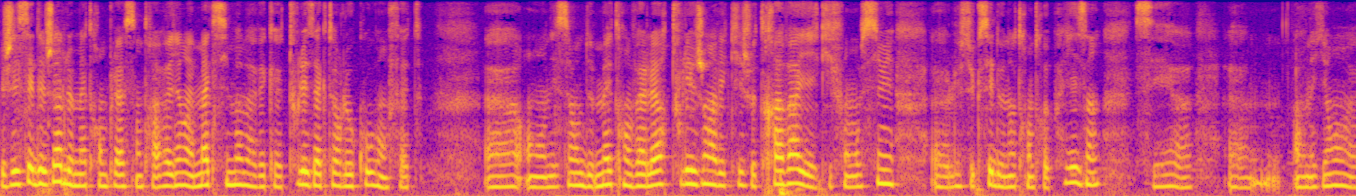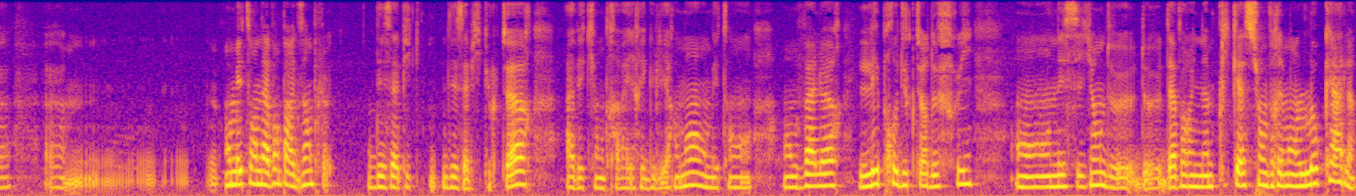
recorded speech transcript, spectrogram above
J'essaie déjà de le mettre en place en travaillant un maximum avec euh, tous les acteurs locaux en fait. Euh, en essayant de mettre en valeur tous les gens avec qui je travaille et qui font aussi euh, le succès de notre entreprise. Hein. C'est en ayant, en mettant en avant par exemple des, apiculteurs avec qui on travaille régulièrement en mettant en valeur les producteurs de fruits, en essayant d'avoir une implication vraiment locale.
